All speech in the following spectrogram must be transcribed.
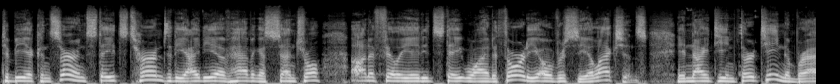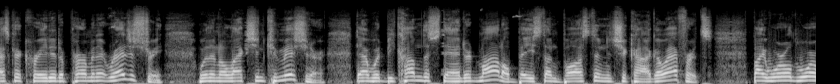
to be a concern, states turned to the idea of having a central, unaffiliated statewide authority oversee elections. In 1913, Nebraska created a permanent registry with an election commissioner that would become the standard model based on Boston and Chicago efforts. By World War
